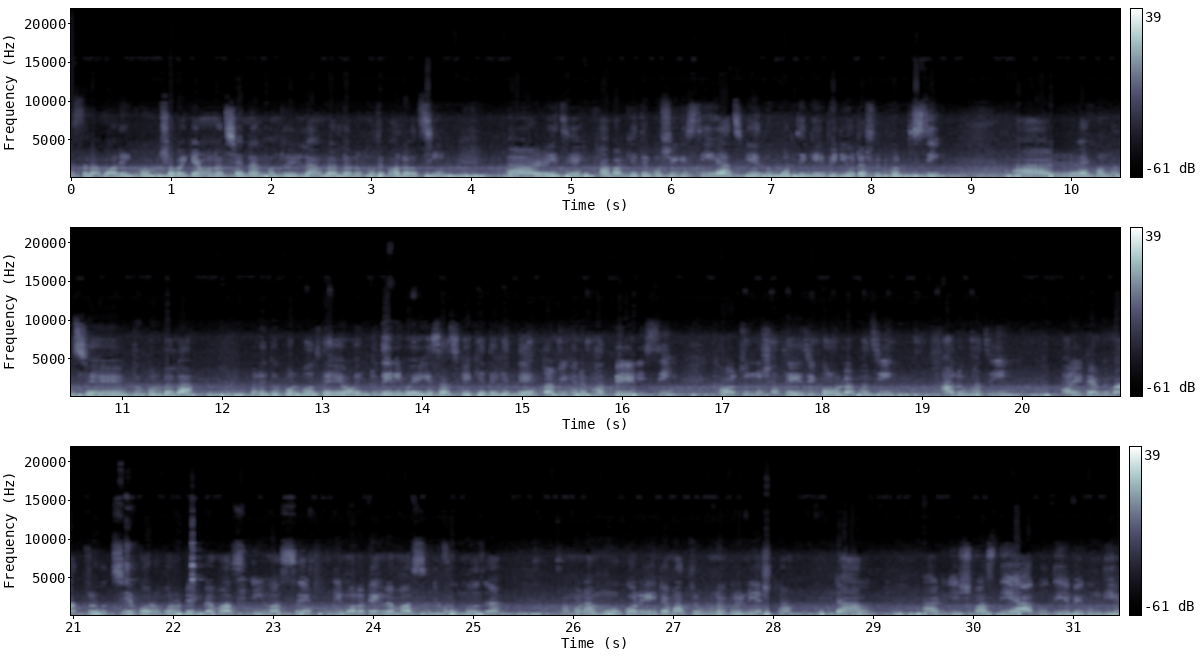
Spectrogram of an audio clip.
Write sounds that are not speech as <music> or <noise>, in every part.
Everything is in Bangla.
আসসালামু আলাইকুম, সবাই কেমন আছেন? আলহামদুলিল্লাহ, আমরা আল্লাহর রহমতে ভালো আছি। আর এই যে খাবার খেতে বসে গেছি, আজকে দুপুর থেকে ভিডিওটা শ্যুট করতেছি। আর এখন হচ্ছে দুপুরবেলা। মানে দুপুর বলতে একটু দেরি হয়ে গেছে আজকে খেতে খেতে, তো আমি এখানে ভাত বেড়ে নিছি। খাওয়ার জন্য সাথে এই যে করলা ভাজি, আলু ভাজি, আর এটা আমি মাত্র হচ্ছে বড় বড় ট্যাংরা মাছ, ডিম আছে ডিমলা ট্যাংরা মাছ, খুব মজা। আমার আম্মুও করে, এটা মাত্র ভুনা করে নিয়ে আসলাম। ডাল আর ইলিশ মাছ দিয়ে, আলু দিয়ে, বেগুন দিয়ে।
